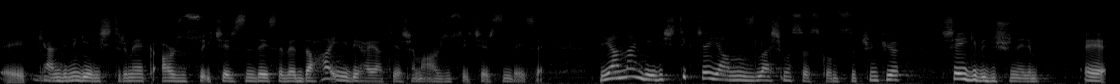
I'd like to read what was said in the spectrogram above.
e, kendini geliştirmek arzusu içerisindeyse ve daha iyi bir hayat yaşama arzusu içerisindeyse. Bir yandan geliştikçe yalnızlaşma söz konusu. Çünkü şey gibi düşünelim, e,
